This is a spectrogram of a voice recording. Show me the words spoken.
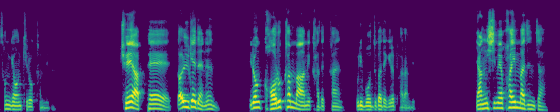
성경은 기록합니다. 죄 앞에 떨게 되는 이런 거룩한 마음이 가득한 우리 모두가 되기를 바랍니다. 양심에 화인 맞은 자,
